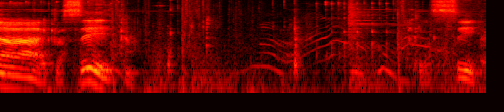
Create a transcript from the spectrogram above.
A, klasyka. Klasyka.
